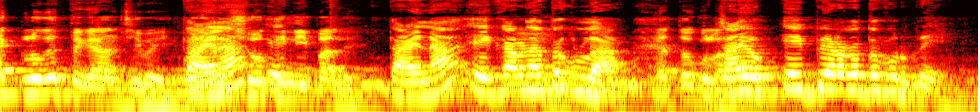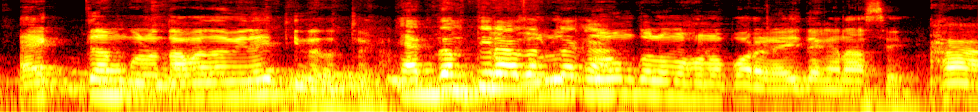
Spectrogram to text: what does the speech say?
এক লোকের থেকে আনছি ভাই। তাই না? পালে তাই না? এই কারণে এতগুলা? এতগুলা। যাই হোক এই পেয়ার কত পড়বে? একদম কোনো দামাদামি নাই তিন হাজার টাকা। একদম তিন হাজার হলুদ টাকা। কলম কলম হনো পরে না এই দেখেন আছে। হ্যাঁ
